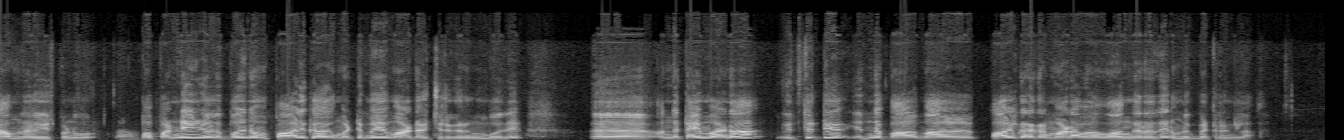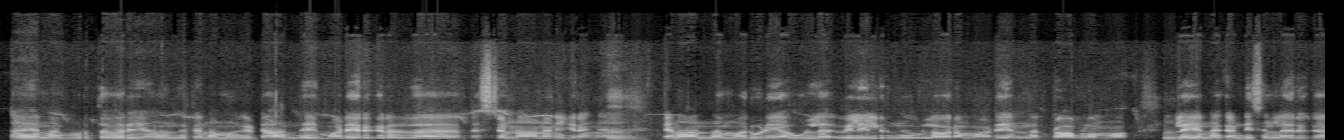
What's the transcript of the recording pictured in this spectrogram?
நாம தான் யூஸ் பண்ணுவோம். இப்போ பண்ணைன்னு சொல்லும் போது நம்ம பாலுக்காக மட்டுமே மாட்டை வச்சிருக்கிறங்கும் போது அந்த டைம் ஆனால் வித்துட்டு என்ன பால் மா பால் கறக்கிற மாடை வா- வாங்குறது நம்மளுக்கு பெட்டருங்களா என்னை பொறுத்த வரையும் வந்துட்டு நம்மகிட்ட அதே மாடு இருக்கிறது தான் பெஸ்ட்டுன்னு நான் நினைக்கிறேங்க. ஏன்னா அந்த மறுபடியும் உள்ள வெளியில இருந்து உள்ள வர மாடு என்ன ப்ராப்ளமோ. இல்லை என்ன கண்டிஷன்ல இருக்கு?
